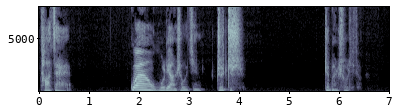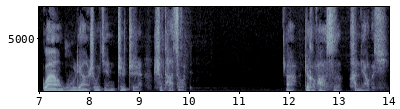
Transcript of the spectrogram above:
他在《观无量寿经直指》这本书里头，《观无量寿经直指》是他做的。啊，这个法师很了不起。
